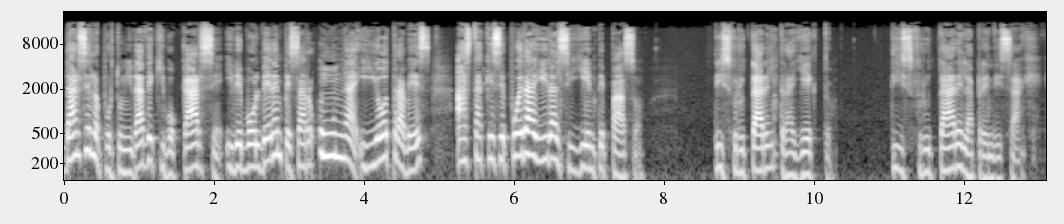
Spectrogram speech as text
darse la oportunidad de equivocarse y de volver a empezar una y otra vez hasta que se pueda ir al siguiente paso. Disfrutar el trayecto, disfrutar el aprendizaje.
